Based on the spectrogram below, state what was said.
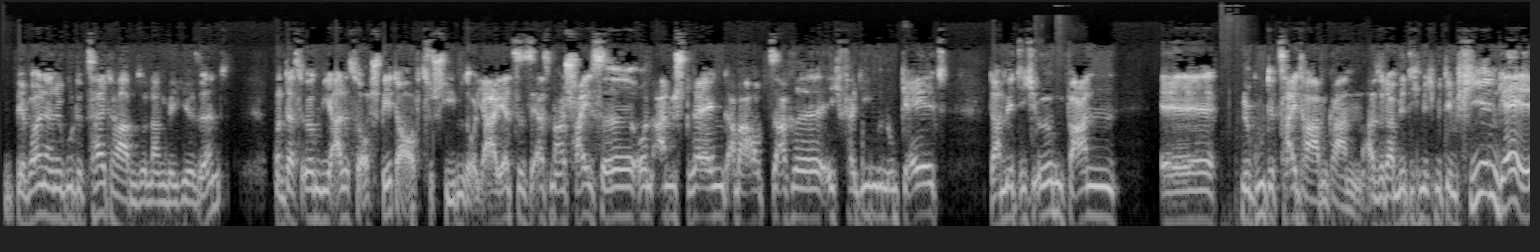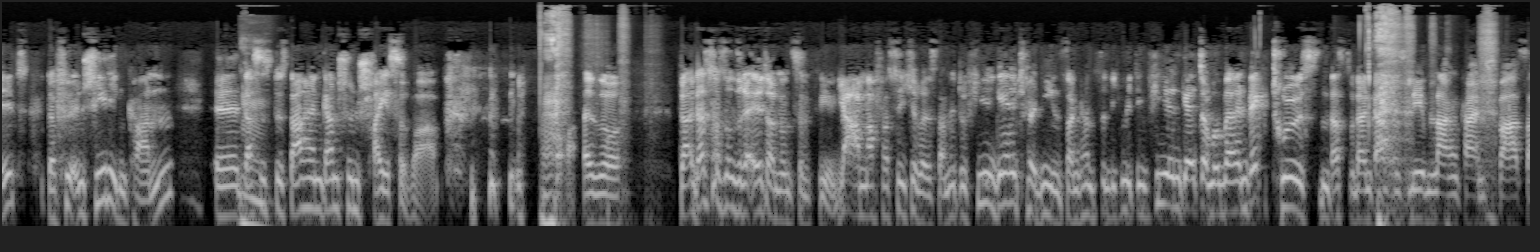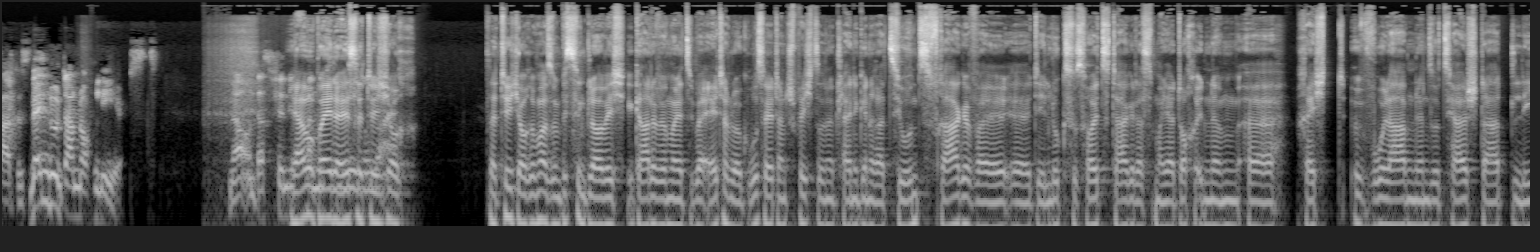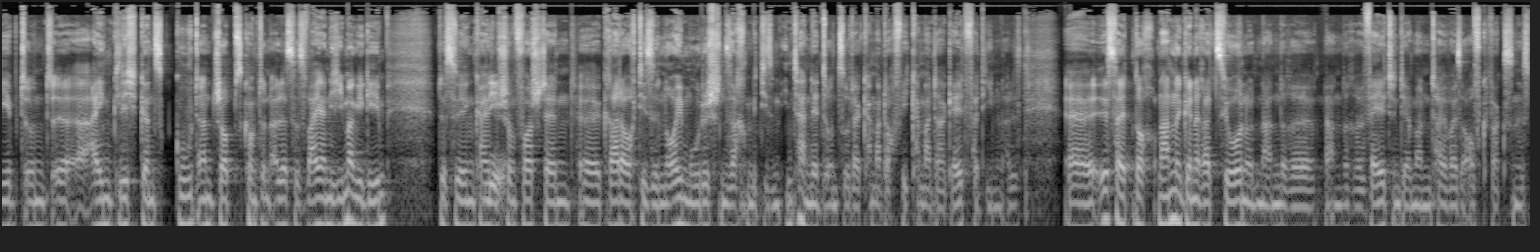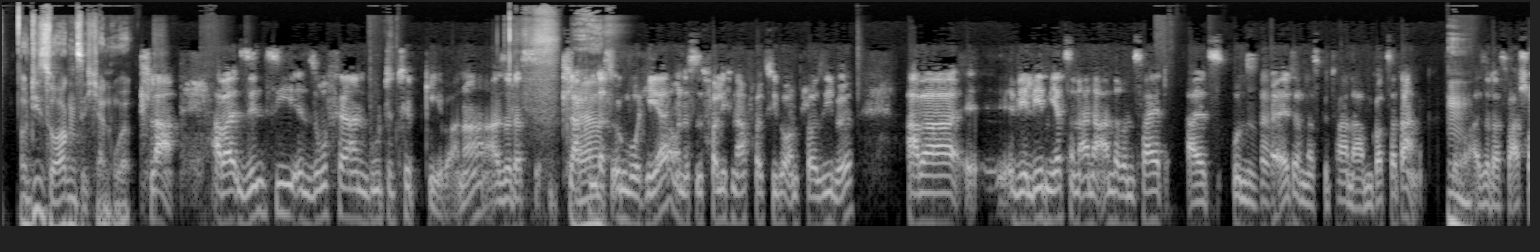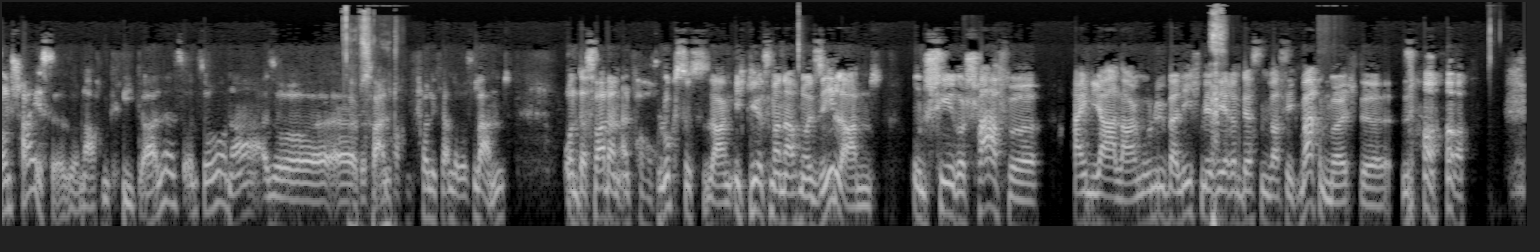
wir wollen ja eine gute Zeit haben, solange wir hier sind. Und das irgendwie alles so auch später aufzuschieben, so, ja, jetzt ist erstmal scheiße und anstrengend, aber Hauptsache, ich verdiene genug Geld, damit ich irgendwann äh, eine gute Zeit haben kann. Also damit ich mich mit dem vielen Geld dafür entschädigen kann, äh, dass mhm. es bis dahin ganz schön scheiße war. also das, was unsere Eltern uns empfehlen. Ja, mach was sicheres, damit du viel Geld verdienst. Dann kannst du dich mit dem vielen Geld darüber hinwegtrösten, dass du dein ganzes Leben lang keinen Spaß hattest, wenn du dann noch lebst. Ja, und das finde ich. Ja, wobei da ist natürlich so auch natürlich auch immer so ein bisschen, glaube ich, gerade wenn man jetzt über Eltern oder Großeltern spricht, so eine kleine Generationsfrage, weil äh, den Luxus heutzutage, dass man ja doch in einem äh, recht wohlhabenden Sozialstaat lebt und äh, eigentlich ganz gut an Jobs kommt und alles, das war ja nicht immer gegeben. Deswegen kann nee. ich mir schon vorstellen, äh, gerade auch diese neumodischen Sachen mit diesem Internet und so, da kann man doch, wie kann man da Geld verdienen und alles, äh, ist halt noch eine andere Generation und eine andere, eine andere Welt, in der man teilweise aufgewachsen ist. Und die sorgen sich ja nur. Klar, aber sind sie insofern gute Tipps? Tippgeber. Ne? Also das klar ja. kommt das irgendwo her und es ist völlig nachvollziehbar und plausibel. Aber äh, wir leben jetzt in einer anderen Zeit, als unsere Eltern das getan haben, Gott sei Dank. Mhm. So, also das war schon scheiße, so nach dem Krieg alles und so. Ne? Also äh, das war einfach ein völlig anderes Land. Und das war dann einfach auch Luxus zu sagen, ich gehe jetzt mal nach Neuseeland und schere Schafe ein Jahr lang und überlege mir währenddessen, was ich machen möchte. So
